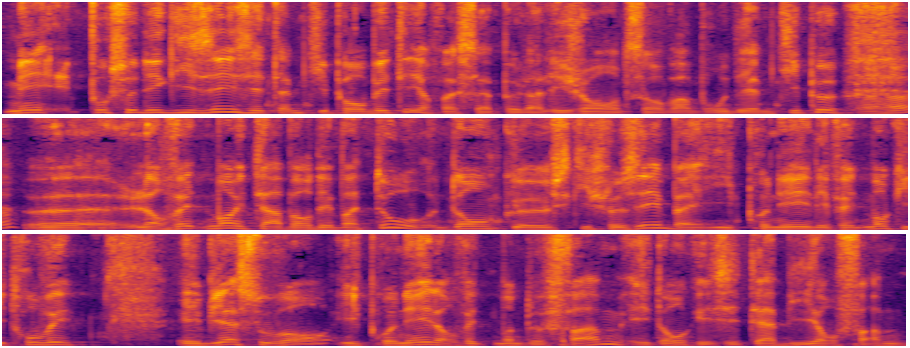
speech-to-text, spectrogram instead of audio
Mais pour se déguiser, ils étaient un petit peu embêtés. Enfin, c'est un peu la légende, ça on va brouder un petit peu. Uh-huh. Leurs vêtements étaient à bord des bateaux, donc euh, ce qu'ils faisaient, ben, ils prenaient les vêtements qu'ils trouvaient. Et bien souvent, ils prenaient leurs vêtements de femmes et donc ils étaient habillés en femmes.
